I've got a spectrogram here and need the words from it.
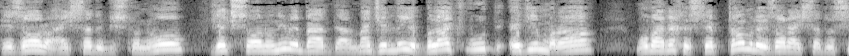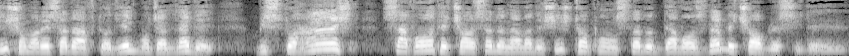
1829 یک سال و نیم بعد در مجله بلاک وود ادینبرا مورخ سپتامبر 1830 شماره 171 مجلد 28 صفحات 496 تا 512 به چاپ رسیده.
